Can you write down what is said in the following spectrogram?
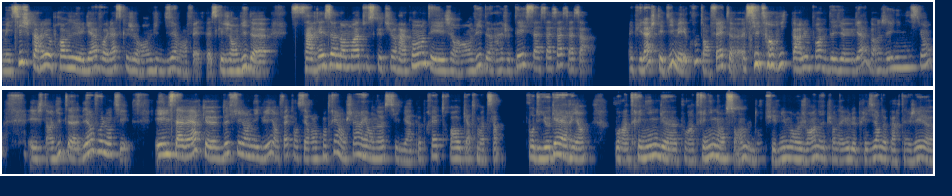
mais si je parlais aux profs de yoga, voilà ce que j'aurais envie de dire en fait, parce que j'ai envie de, ça résonne en moi tout ce que tu racontes et j'ai envie de rajouter ça, ça, ça, ça, ça. Et puis là, je t'ai dit, mais écoute, en fait, euh, si tu as envie de parler aux profs de yoga, ben, j'ai une émission et je t'invite euh, bien volontiers. Et il s'avère que de fil en aiguille, en fait, on s'est rencontrés en chair et en os il y a à peu près trois ou quatre mois de ça pour du yoga aérien, pour un training, euh, pour un training ensemble. Donc tu es venu me rejoindre et puis on a eu le plaisir de partager euh,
